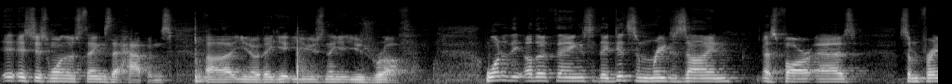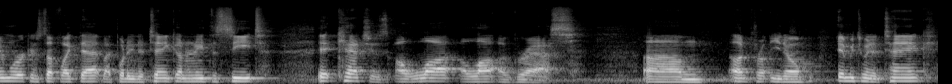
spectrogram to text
it, it's just one of those things that happens. Uh, you know, they get used and they get used rough. One of the other things, they did some redesign as far as some framework and stuff like that by putting a tank underneath the seat. It catches a lot, a lot of grass. Um, you know, in between a tank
